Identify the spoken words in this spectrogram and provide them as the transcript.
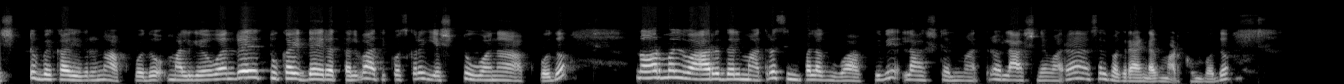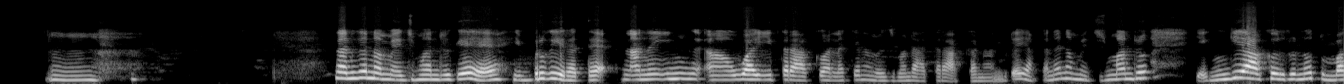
ಎಷ್ಟು ಬೇಕಾಗಿದ್ರೂ ಹಾಕ್ಬೋದು. ಮಲ್ಲಿಗೆ ಹೂವು ಅಂದರೆ ತೂಕ ಇದ್ದೇ ಇರತ್ತಲ್ವ, ಅದಕ್ಕೋಸ್ಕರ ಎಷ್ಟು ಹೂವನ ಹಾಕ್ಬೋದು. ನಾರ್ಮಲ್ ವಾರದಲ್ಲಿ ಮಾತ್ರ ಸಿಂಪಲ್ ಆಗಿ ಹೂವು ಹಾಕ್ತೀವಿ. ಲಾಸ್ಟ್ ಅಲ್ಲಿ ಮಾತ್ರ, ಲಾಸ್ಟ್ನೇ ವಾರ ಸ್ವಲ್ಪ ಗ್ರ್ಯಾಂಡ್ ಆಗಿ ಮಾಡ್ಕೊಬೋದು. ನನ್ಗೆ ನಮ್ಮ ಯಜಮಾನ್ರಿಗೆ ಇಬ್ರಿಗೂ ಇರತ್ತೆ. ನಾನು ಹಿಂಗ್ ಹೂವು ಈ ತರ ಹಾಕು ಅನ್ನಕ್ಕೆ ನಮ್ಮ ಯಜಮಾನ್ರು ಆ ತರ ಹಾಕೋಣ ಅಂದ್ಬಿಟ್ಟು, ಯಾಕಂದ್ರೆ ನಮ್ಮ ಯಜಮಾನ್ರು ಹೆಂಗೆ ಹಾಕಿದ್ರು ತುಂಬಾ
